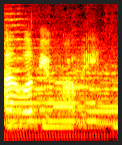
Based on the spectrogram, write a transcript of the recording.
I love you, Poppy.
